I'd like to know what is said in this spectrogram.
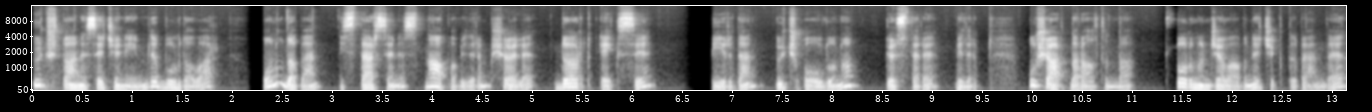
3 tane seçeneğim de burada var. Onu da ben isterseniz ne yapabilirim? Şöyle 4 eksi 1'den 3 olduğunu gösterebilirim. Bu şartlar altında sorunun cevabı ne çıktı bende?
